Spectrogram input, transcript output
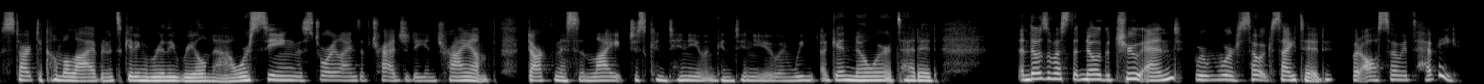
start to come alive and it's getting really real now. We're seeing the storylines of tragedy and triumph darkness and light just continue and continue and we again know where it's headed. And those of us that know the true end we're, we're so excited but also it's heavy.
